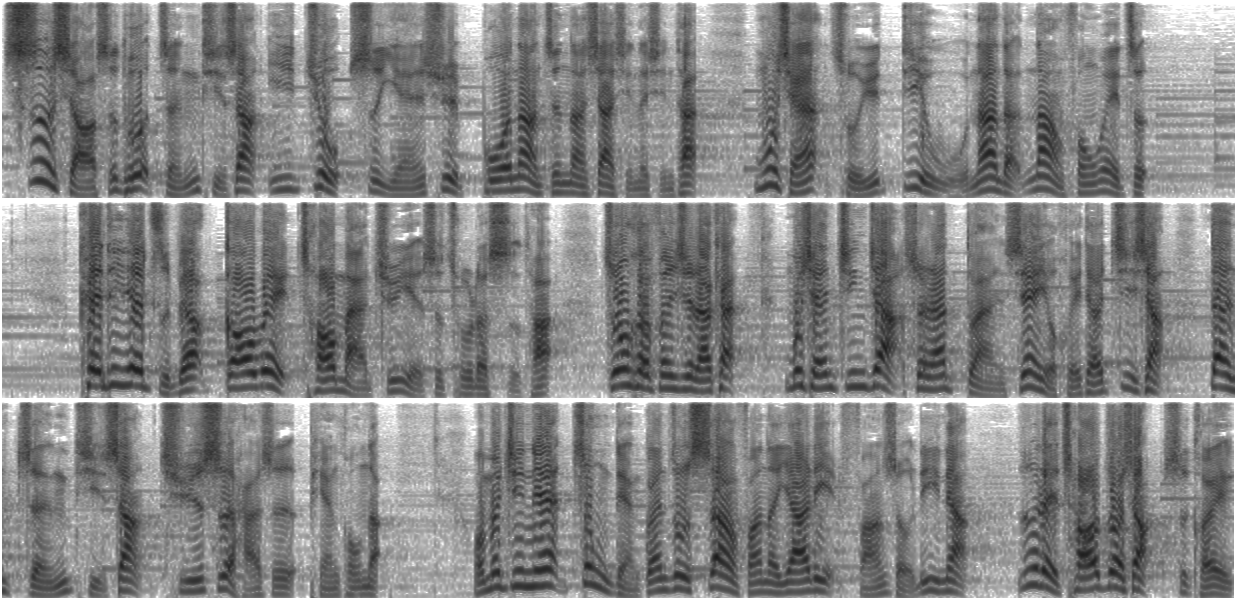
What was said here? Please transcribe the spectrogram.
四小时图整体上依旧是延续波浪震荡下行的形态，目前处于第五浪的浪峰位置。KDJ 指标高位超买区也是出了死叉。综合分析来看。目前金价虽然短线有回调迹象，但整体上趋势还是偏空的。我们今天重点关注上方的压力防守力量，日内操作上是可以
